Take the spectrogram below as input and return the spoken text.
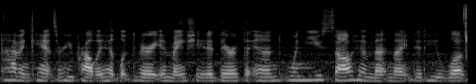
having cancer, he probably had looked very emaciated there at the end. When you saw him that night, did he look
